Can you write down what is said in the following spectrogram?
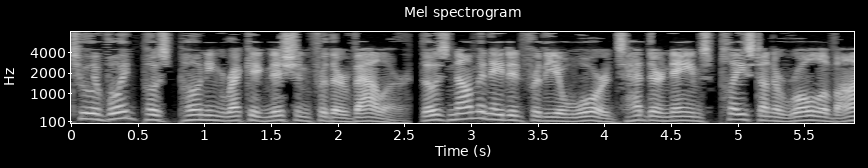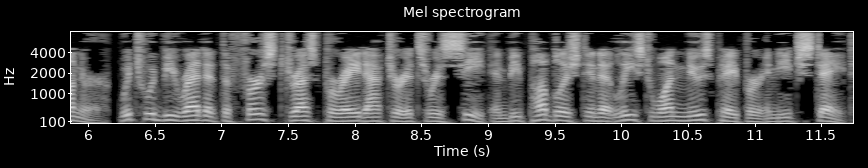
To avoid postponing recognition for their valor, those nominated for the awards had their names placed on a roll of honor, which would be read at the first dress parade after its receipt and be published in at least one newspaper in each state.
